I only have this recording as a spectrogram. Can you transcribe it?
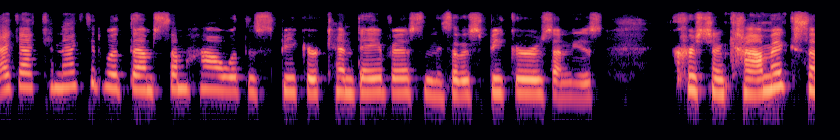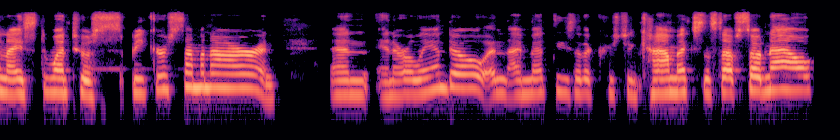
I got connected with them somehow with the speaker Ken Davis and these other speakers and these Christian comics. And I went to a speaker seminar and and in Orlando, and I met these other Christian comics and stuff. So now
